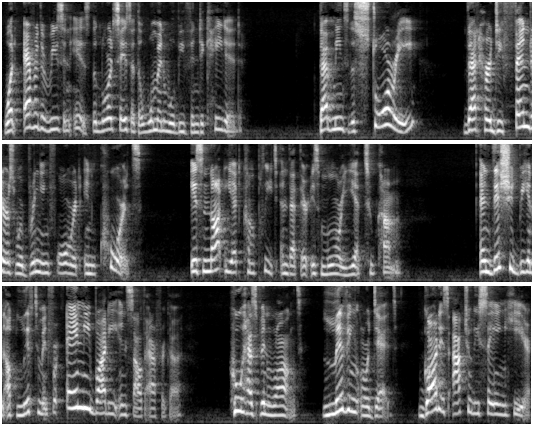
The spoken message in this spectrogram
Whatever the reason is, the Lord says that the woman will be vindicated. That means the story that her defenders were bringing forward in courts is not yet complete and that there is more yet to come. And this should be an upliftment for anybody in South Africa who has been wronged, living or dead. God is actually saying here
